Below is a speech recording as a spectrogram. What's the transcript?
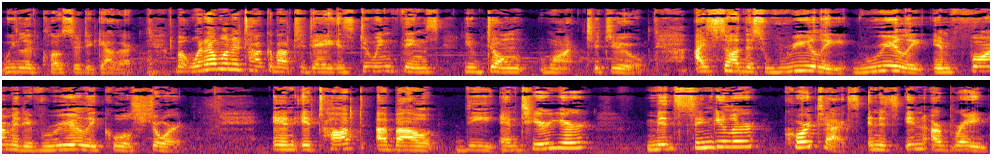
we live closer together. But what I want to talk about today is doing things you don't want to do. I saw this really, really informative, really cool short. And it talked about the anterior mid-cingulate cortex, and it's in our brain.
